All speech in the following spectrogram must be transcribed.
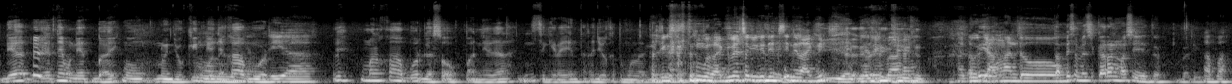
Dia niatnya niat baik mau nunjukin dia kabur. iya. Eh malah kabur gak sopan. Ya udah sekiranya ntar juga ketemu lagi. Tadi ketemu lagi besok juga dia ke sini lagi. Dari barang. aduh Tapi- jangan dong. Tapi sampai sekarang masih itu. Badi. apa?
